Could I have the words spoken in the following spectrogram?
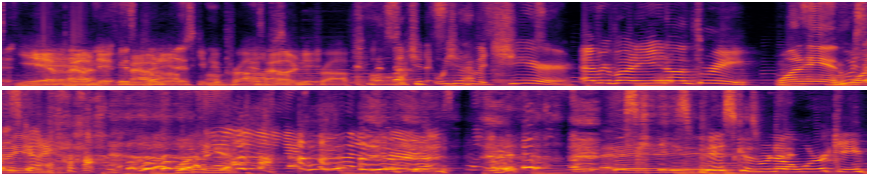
dude. it. Yeah, pound it, It's pound pound it. it. Give me props. Pound Give me props. Oh, we should we should have a cheer. Everybody in on three. One hand. Who's one this hand. guy? One hand. He's pissed because we're not working.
